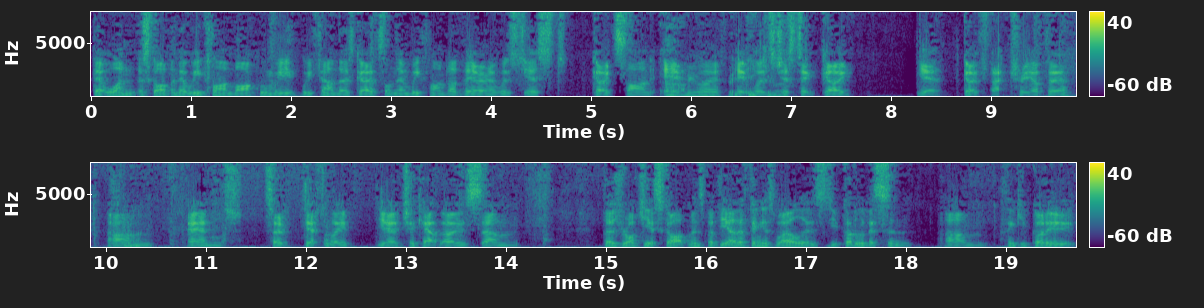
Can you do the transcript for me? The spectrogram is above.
that one escarpment that we climbed, Mark, when we, we found those goats on them, we climbed up there and it was just goat sign everywhere. it was just a goat, yeah, goat factory up there. Um, And so definitely, yeah, check out those um, those rocky escarpments. But the other thing as well is you've got to listen. Um, I think you've got to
